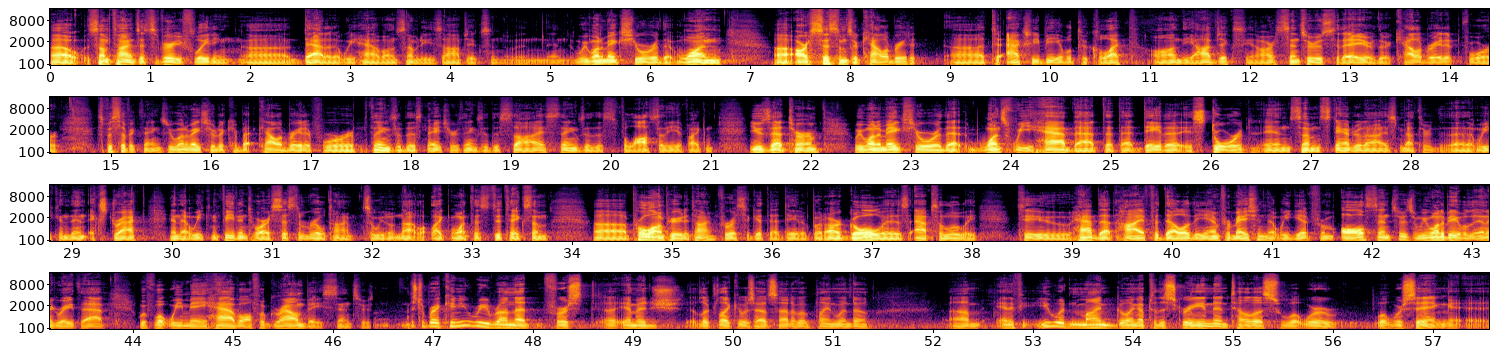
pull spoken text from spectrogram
uh, sometimes it's very fleeting uh, data that we have on some of these objects. And, and, and we want to make sure that, one, uh, our systems are calibrated uh, to actually be able to collect on the objects. You know, our sensors today are they're calibrated for specific things. We want to make sure to calibrate it for things of this nature, things of this size, things of this velocity, if I can use that term. We want to make sure that once we have that, that that data is stored in some standardized method that we can then extract and that we can feed into our system real time. So we do not like want this to take some uh, prolonged period of time for us to get that data. But our goal is absolutely to have that high fidelity information that we get from all sensors, and we want to be able to integrate that with what we may have off of ground-based sensors. Mr. Bray, can you rerun that first uh, image that looked like it was outside of a plane window? Um, and if you wouldn't mind going up to the screen and tell us what we're, what we're seeing. Uh,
